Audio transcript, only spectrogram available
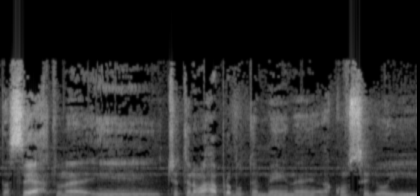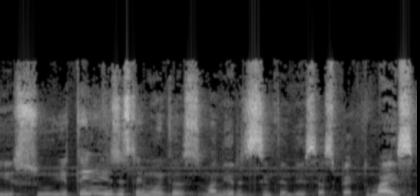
tá certo, né? E Chaitanya Mahaprabhu também, né? Aconselhou isso. E tem, existem muitas maneiras de se entender esse aspecto. Mas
